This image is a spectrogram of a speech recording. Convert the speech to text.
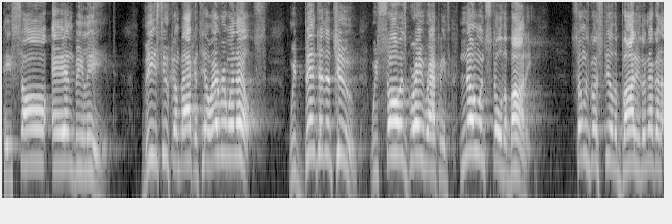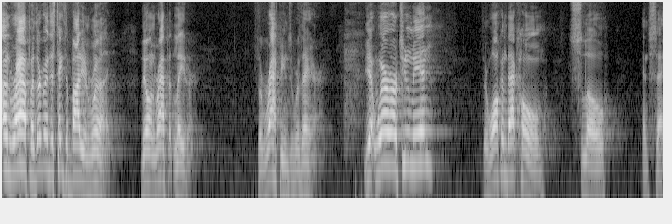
he saw and believed. These two come back and tell everyone else We've been to the tomb. We saw his grave wrappings. No one stole the body. Someone's going to steal the body. They're not going to unwrap it. They're going to just take the body and run. They'll unwrap it later. The wrappings were there. Yet, where are two men? They're walking back home, slow and sad.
